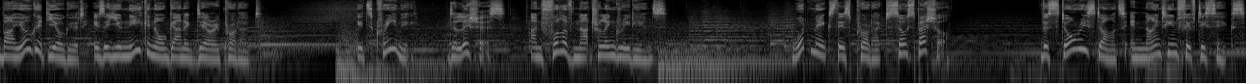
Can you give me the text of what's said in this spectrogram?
Bioghurt yogurt is a unique and organic dairy product. It's creamy, delicious, and full of natural ingredients. What makes this product so special? The story starts in 1956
